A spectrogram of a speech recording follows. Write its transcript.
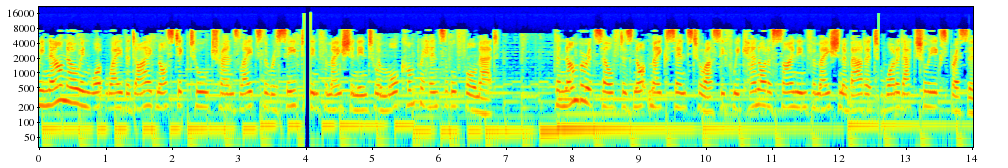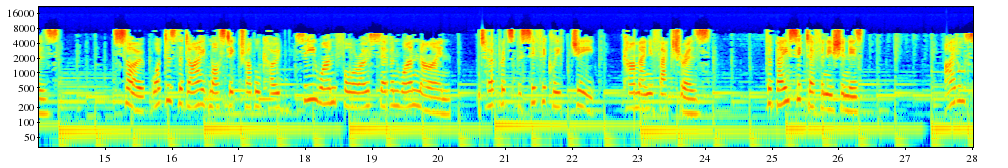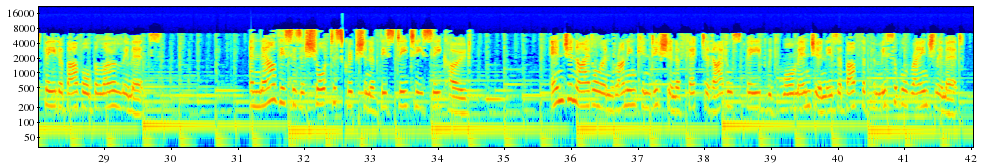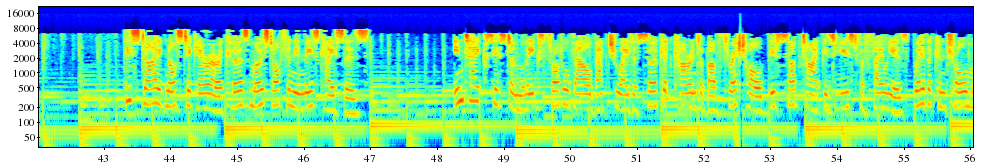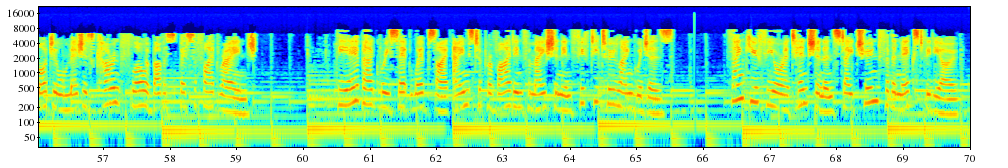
We now know in what way the diagnostic tool translates the received information into a more comprehensible format. The number itself does not make sense to us if we cannot assign information about it to what it actually expresses. So, what does the diagnostic trouble code C140719 interpret specifically Jeep car manufacturers? The basic definition is idle speed above or below limits. And now this is a short description of this DTC code. Engine idle and running condition affected idle speed with warm engine is above the permissible range limit. This diagnostic error occurs most often in these cases. Intake system leaks throttle valve actuator circuit current above threshold This subtype is used for failures, where the control module measures current flow above a specified range. The Airbag Reset website aims to provide information in 52 languages. Thank you for your attention and stay tuned for the next video.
